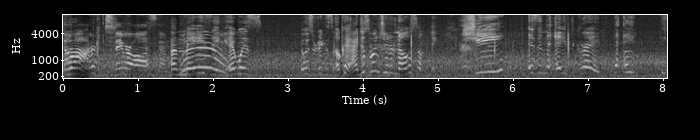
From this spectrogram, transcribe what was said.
rocked. They were awesome. Amazing. It was it was ridiculous. Okay, I just want you to know something. She is in the eighth grade. The eighth the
